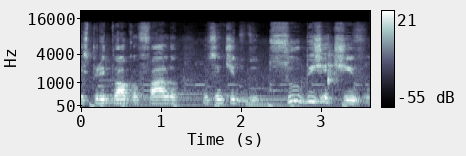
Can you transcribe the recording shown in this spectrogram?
espiritual que eu falo no sentido subjetivo.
